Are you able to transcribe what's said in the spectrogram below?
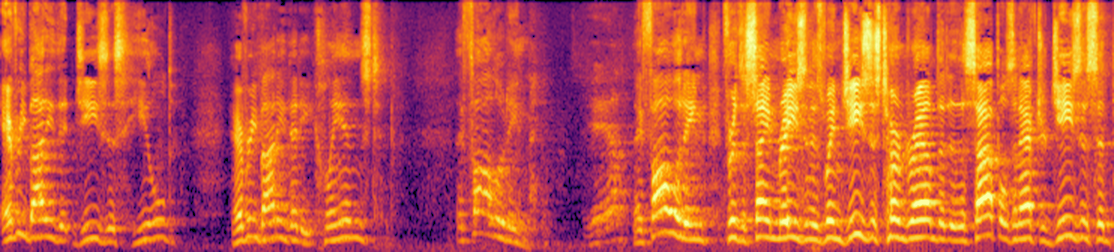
Everybody that Jesus healed, everybody that he cleansed, they followed him. Yeah. They followed him for the same reason as when Jesus turned around to the disciples and after Jesus had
